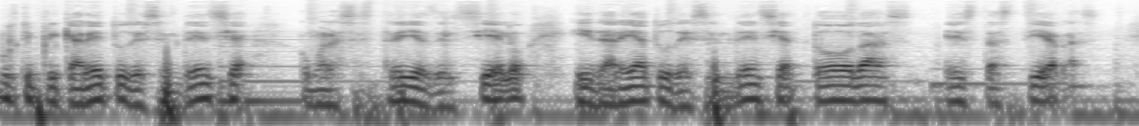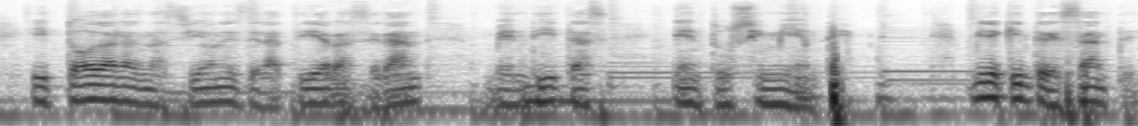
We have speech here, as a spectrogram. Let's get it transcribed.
Multiplicaré tu descendencia como las estrellas del cielo, y daré a tu descendencia todas estas tierras, y todas las naciones de la tierra serán benditas en tu simiente. Mire qué interesante.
